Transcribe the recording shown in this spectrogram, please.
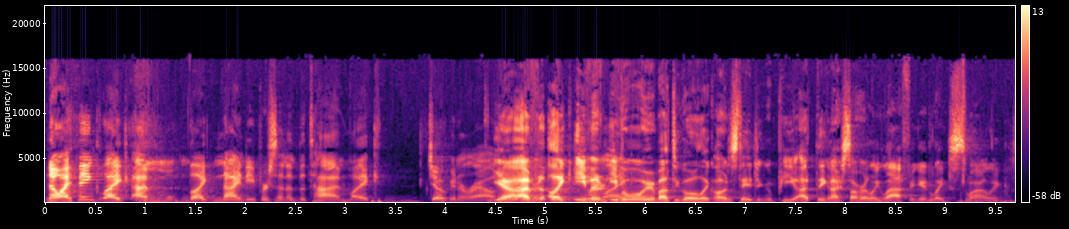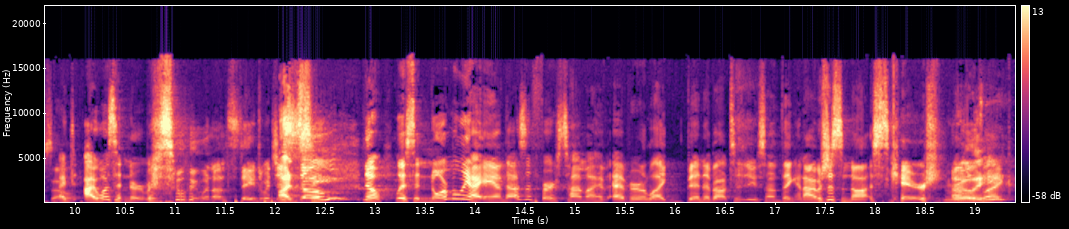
no, I think like I'm like 90% of the time like joking around. yeah, I'm like even like- even when we were about to go like on stage and compete, I think I saw her like laughing and like smiling. So I, I wasn't nervous when we went on stage, which is I- so. see? No, listen. Normally I am. That was the first time I have ever like been about to do something, and I was just not scared. I was really, like,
